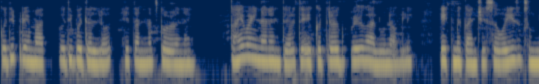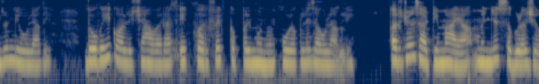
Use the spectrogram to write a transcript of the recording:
कधी प्रेमात कधी बदललं हे त्यांनाच कळलं नाही. काही महिन्यानंतर ते एकत्र वेळ घालवू लागले. एकमेकांची सवयी समजून घेऊ लागले. दोघंही कॉलेजच्या आवारात एक परफेक्ट कपल म्हणून ओळखले जाऊ लागले. अर्जुनसाठी माया म्हणजे सगळं जग.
